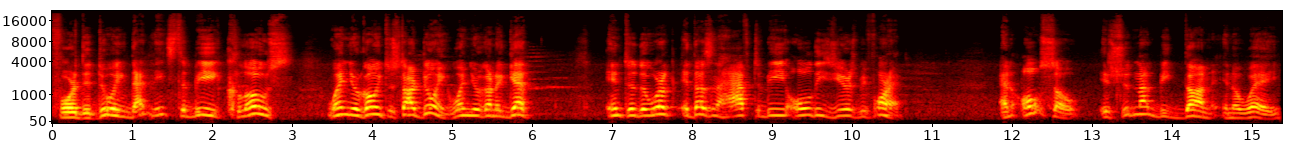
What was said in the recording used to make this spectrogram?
for the doing? That needs to be close when you're going to start doing, when you're going to get into the work. It doesn't have to be all these years beforehand. And also, it should not be done in a way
